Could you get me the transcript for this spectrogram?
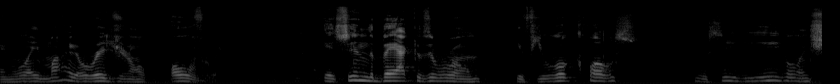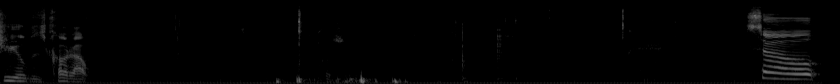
and lay my original over it. It's in the back of the room. If you look close, you'll see the eagle and shield is cut out. So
